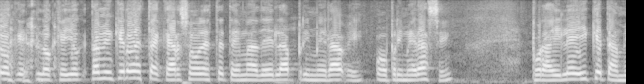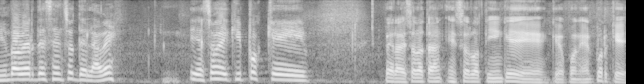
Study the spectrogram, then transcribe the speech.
lo que, lo que yo también quiero destacar sobre este tema de la primera B o primera C, por ahí leí que también va a haber descensos de la B. Y esos equipos que... Pero eso lo, tan- eso lo tienen que, que poner porque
